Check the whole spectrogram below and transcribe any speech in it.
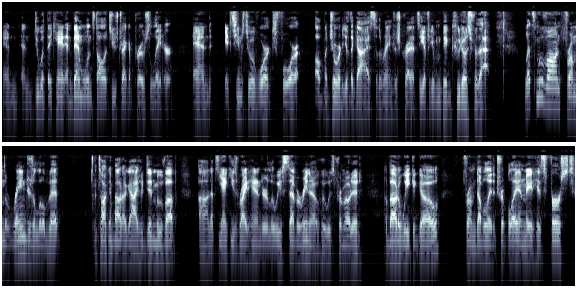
and and do what they can, and then we'll install a two strike approach later. And it seems to have worked for a majority of the guys to the Rangers' credit. So you have to give them big kudos for that. Let's move on from the Rangers a little bit and talking about a guy who did move up. Uh, that's Yankees right-hander Luis Severino, who was promoted about a week ago from Double A to Triple A and made his first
